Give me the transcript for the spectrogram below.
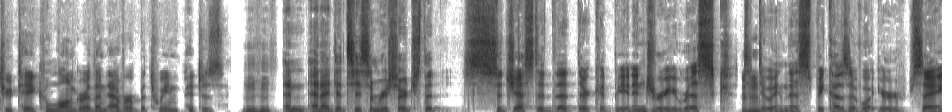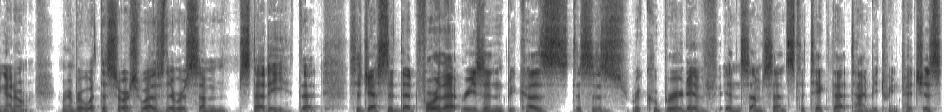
to take longer than ever between pitches. hmm And and I did see some research that suggested that there could be an injury risk to Mhm. doing this because of what you're saying. I don't remember what the source was. There was some study that suggested that for that reason, because this is recuperative in some sense to take that time between pitches,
